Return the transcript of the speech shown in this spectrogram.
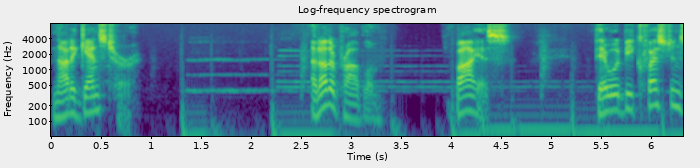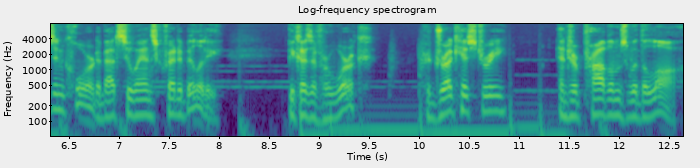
not against her. Another problem bias. There would be questions in court about Sue Ann's credibility because of her work, her drug history, and her problems with the law.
